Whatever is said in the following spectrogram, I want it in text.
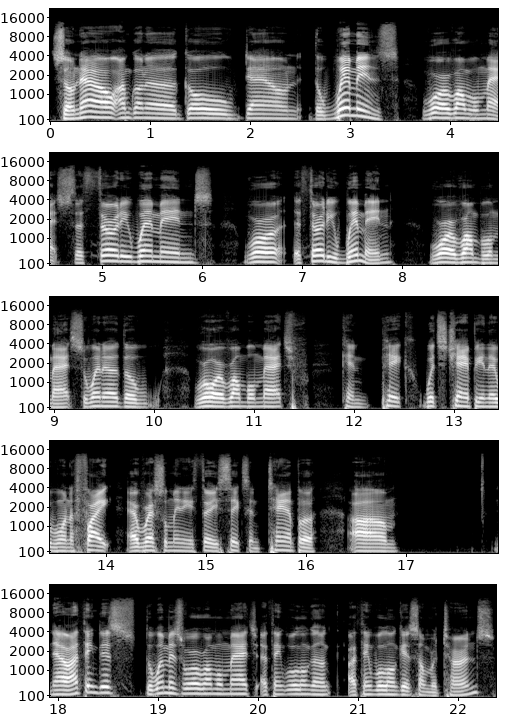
So now I'm gonna go down the women's Royal Rumble match, the 30 women's Royal, the 30 women Royal Rumble match. The winner of the Royal Rumble match can pick which champion they want to fight at WrestleMania 36 in Tampa. Um, now, I think this the women's Royal Rumble match. I think we're gonna I think we're gonna get some returns.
